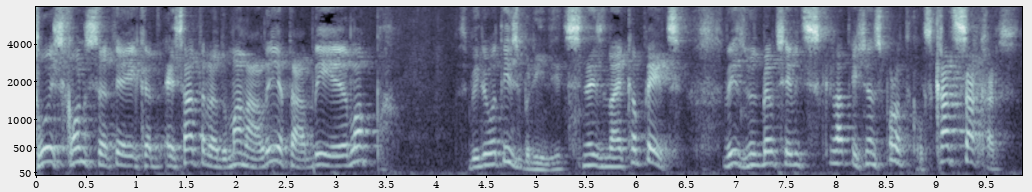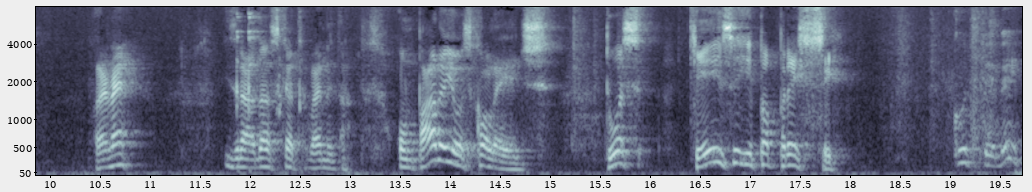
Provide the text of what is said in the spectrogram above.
To es konstatēju, kad es atradu manā lietā bija lapa. Es biju ļoti izbrīnīts. Es nezināju, kāpēc. Vismaz Belčēvicas skatīšanas protokols. Kāds sakars? Vai ne? Izrādās, ka vai ne tā. Un pārējos kolēģis tos ķēzīja pa presi. Kur tie bija?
